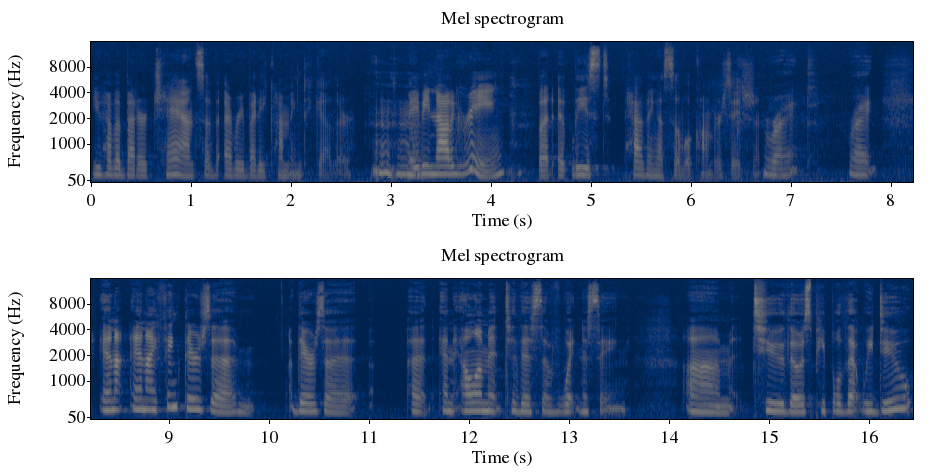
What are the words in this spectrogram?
you have a better chance of everybody coming together. Mm-hmm. Maybe not agreeing, but at least having a civil conversation. Right, right. And and I think there's a there's a, a an element to this of witnessing um, to those people that we do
